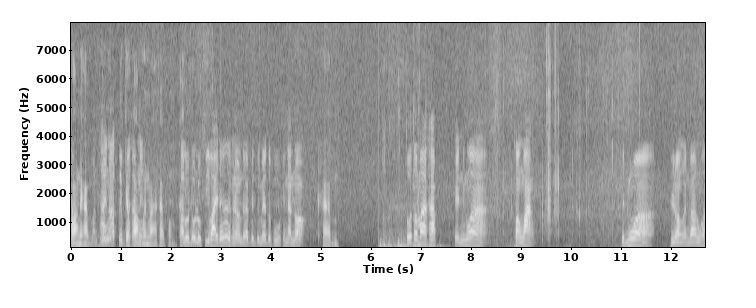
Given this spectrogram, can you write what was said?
ทองเลยครับมันถ่ายหน้าตึ๊บเลยครับเจ้าของเพิ่นว่าครับผมคถ้ารับลูกเอาลูกสีไว้เด้อพี่น้องเด้อเป็นตัวแม่ตัวผู้แค่นั้นเนาะ ครับ ตัวต่อมาครับ เป็นงัวท้องว่าง เป็นงัวพี่น้องเอิ้นว่างัว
